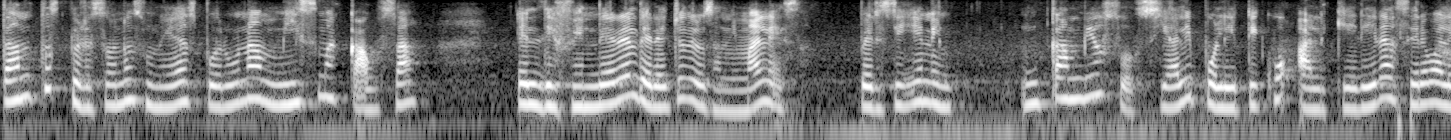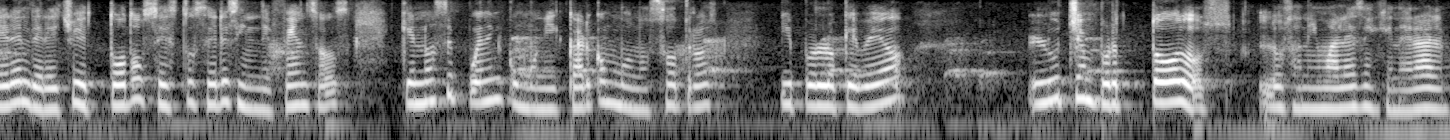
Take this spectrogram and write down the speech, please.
Tantas personas unidas por una misma causa, el defender el derecho de los animales. Persiguen en un cambio social y político al querer hacer valer el derecho de todos estos seres indefensos que no se pueden comunicar como nosotros y por lo que veo luchan por todos los animales en general,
